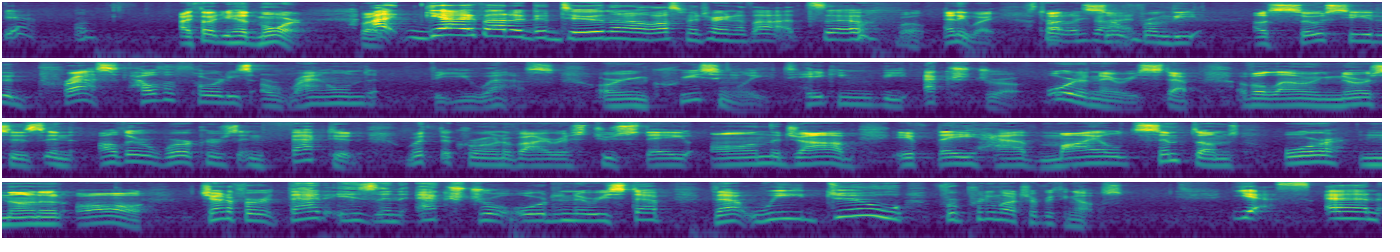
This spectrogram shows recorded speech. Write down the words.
yeah, well, I thought you had more. But I, yeah, I thought I did too, and then I lost my train of thought. So, Well, anyway, It's totally uh, so from the Associated Press, health authorities around the U.S. are increasingly taking the extraordinary step of allowing nurses and other workers infected with the coronavirus to stay on the job if they have mild symptoms or none at all. Jennifer, that is an extraordinary step that we do for pretty much everything else. yes, and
